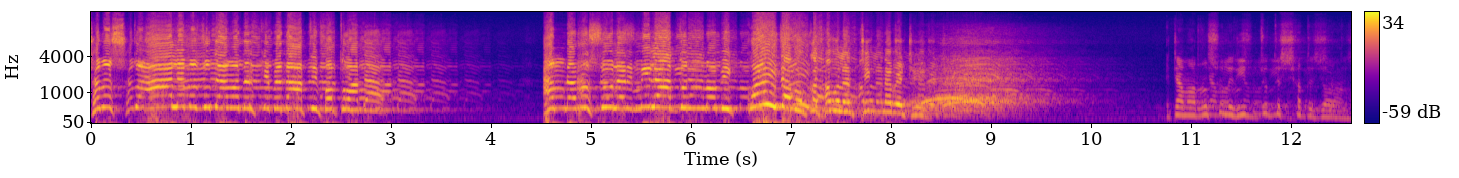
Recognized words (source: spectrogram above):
সমস্ত আলেম যদি আমাদেরকে বেদাতি ফতোয়া দেয়। আমরা রসুলের মিলাদুন নবী কই দেব কথা বলেন ঠিক না বেঠে। এটা আমার রসুলের ইজ্জতের সাথে জড়ানো।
